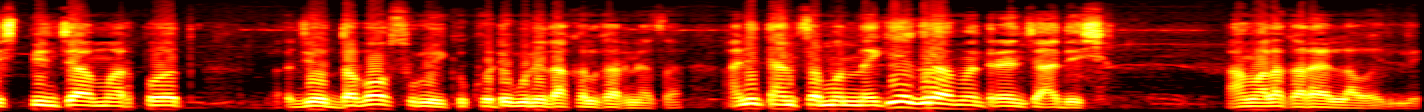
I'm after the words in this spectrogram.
एस पीच्या मार्फत जो दबाव सुरू आहे की खोटे गुन्हे दाखल करण्याचा आणि त्यांचं म्हणणं आहे की गृहमंत्र्यांचे आदेश आम्हाला करायला लावायले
